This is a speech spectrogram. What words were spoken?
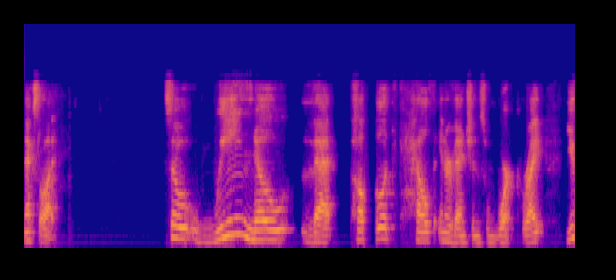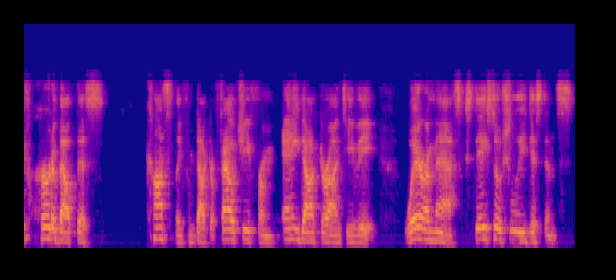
Next slide. So we know that public health interventions work, right? You've heard about this constantly from Dr. Fauci, from any doctor on TV. Wear a mask, stay socially distanced,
